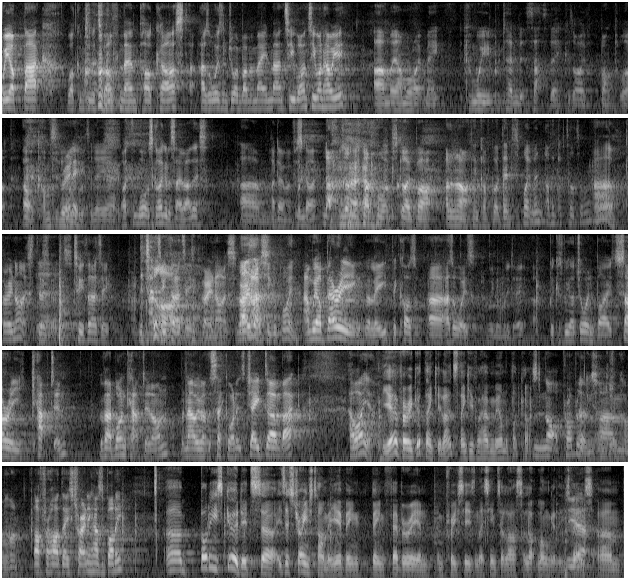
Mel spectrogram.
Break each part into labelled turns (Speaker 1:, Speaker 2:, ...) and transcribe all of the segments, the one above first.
Speaker 1: We are back. Welcome to the 12th Men podcast. As always, I'm joined by my main man, T1. T1, how are you?
Speaker 2: Um, yeah, I'm alright, mate. Can we pretend it's Saturday because I've bunked work?
Speaker 1: Oh,
Speaker 2: come to
Speaker 1: really?
Speaker 2: Liverpool today. Yeah.
Speaker 1: I what was Sky going to say about this?
Speaker 2: Um,
Speaker 1: I don't work for Sky.
Speaker 2: no, no, I don't work for Sky, but I don't know. I think I've got a dentist appointment. I think I've told someone.
Speaker 1: Oh, very nice.
Speaker 2: Yeah.
Speaker 1: 2.30.
Speaker 2: The
Speaker 1: At 2.30. Very nice.
Speaker 2: That
Speaker 1: Very
Speaker 2: is
Speaker 1: nice.
Speaker 2: actually a good point.
Speaker 1: And we are burying the lead because, uh, as always, we normally do, uh, because we are joined by Surrey captain. We've had one captain on, but now we have the second one. It's Jade Dernbach. How are you?
Speaker 3: Yeah, very good. Thank you, lads. Thank you for having me on the podcast.
Speaker 1: Not a problem.
Speaker 2: Thank you so
Speaker 1: Um,
Speaker 2: coming on.
Speaker 1: after a hard day's training, how's the body?
Speaker 3: Uh, body's good. It's uh, it's a strange time of year, being being February and, and pre-season. They seem to last a lot longer these
Speaker 1: Yeah.
Speaker 3: days. Um,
